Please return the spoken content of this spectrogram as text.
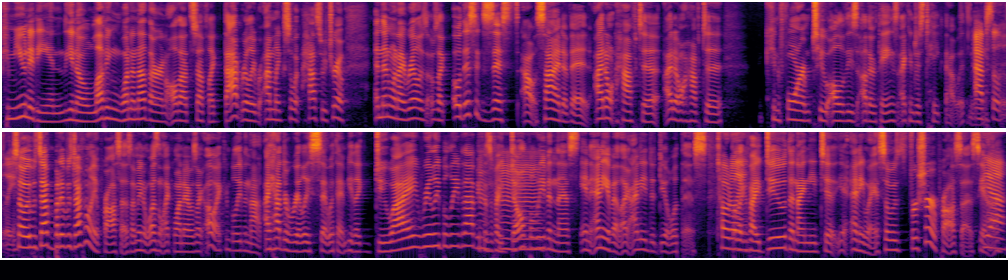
community and, you know, loving one another and all that stuff. Like that really, I'm like, so it has to be true. And then when I realized, I was like, oh, this exists outside of it. I don't have to, I don't have to conform to all of these other things. I can just take that with me. Absolutely. So it was, def- but it was definitely a process. I mean, it wasn't like one day I was like, oh, I can believe in that. I had to really sit with it and be like, do I really believe that? Because if I don't believe in this, in any of it, like I need to deal with this. But, Mm-hmm. Totally. like if I do, then I need to. Yeah, anyway, so it was for sure a process. Yeah. Yeah,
